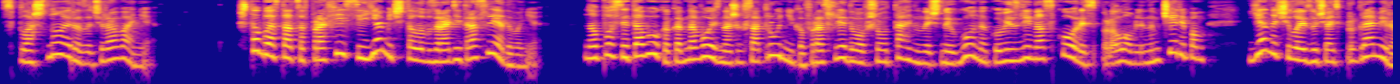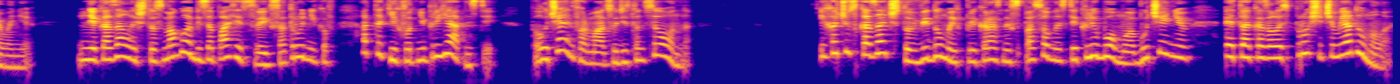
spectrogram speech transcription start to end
сплошное разочарование. Чтобы остаться в профессии, я мечтала возродить расследование. Но после того, как одного из наших сотрудников, расследовавшего тайну ночных гонок, увезли на скорость с проломленным черепом, я начала изучать программирование. Мне казалось, что смогу обезопасить своих сотрудников от таких вот неприятностей, получая информацию дистанционно. И хочу сказать, что ввиду моих прекрасных способностей к любому обучению, это оказалось проще, чем я думала.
